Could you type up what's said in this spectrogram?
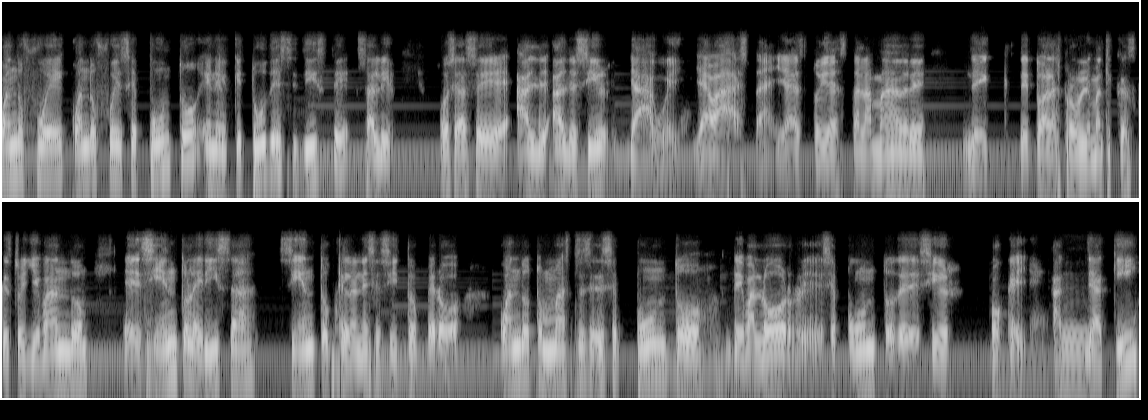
cuándo fue, cuándo fue ese punto en el que tú decidiste salir. O sea, se, al, al decir, ya, güey, ya basta, ya estoy hasta la madre, de, todas las problemáticas que estoy llevando. Eh, siento la eriza, siento que la necesito, pero cuando tomaste ese punto de valor, ese punto de decir, ok, mm. de aquí,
